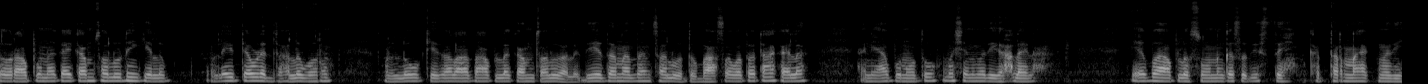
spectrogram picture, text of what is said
तवर आपण काही काम चालू नाही केलं. म्हणलं तेवढ्यात झालं भरून. म्हणलं ओके चला आता आपलं काम चालू झालं. दे दनादन चालू होतं. भासा होता टाकायला आणि आपण होतो मशीनमध्ये घालायला. हे बा आपलं सोनं कसं दिसतंय. खतरनाकमध्ये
